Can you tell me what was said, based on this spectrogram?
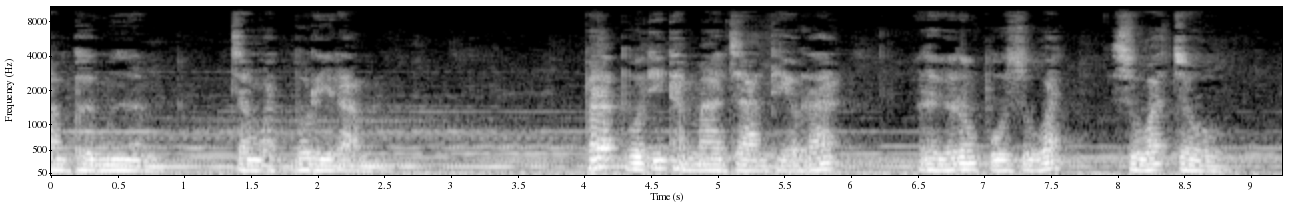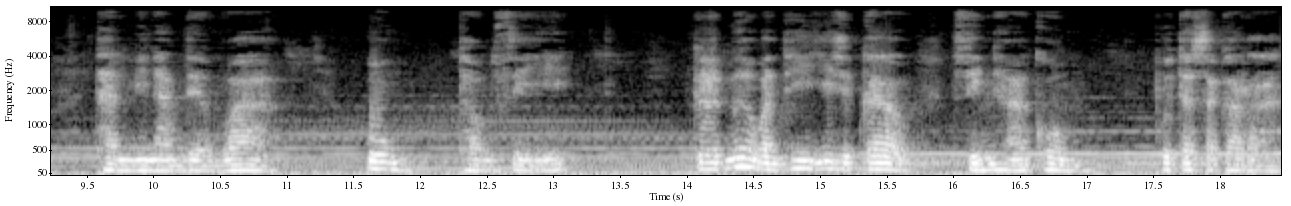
อำเภอเมือง จังหวัดบุรีรัมย์พระโพธิธรรมาจารย์เถระ หรือหลวงปู่สุวัตสุวโจ ท่านมีนามเดิมว่า อุ้มทองศรี เกิดเมื่อวันที่ 29 สิงหาคม พุทธศักราช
